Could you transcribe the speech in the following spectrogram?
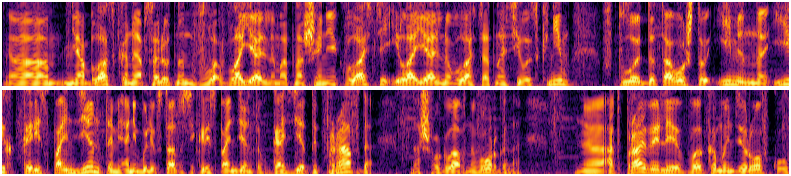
э, не обласканы, абсолютно в, в лояльном отношении к власти, и лояльно власть относилась к ним, вплоть до того, что именно их корреспондентами, они были в статусе корреспондентов газеты «Правда», нашего главного органа, э, отправили в командировку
